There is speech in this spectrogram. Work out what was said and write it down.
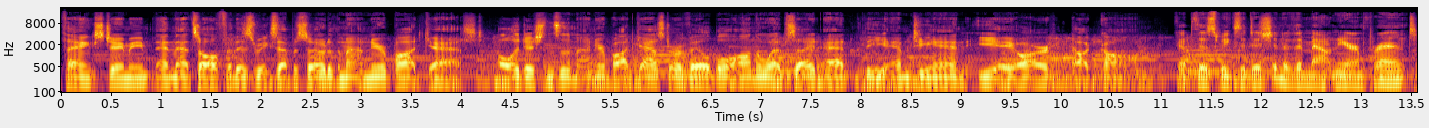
Thanks, Jamie. And that's all for this week's episode of the Mountaineer Podcast. All editions of the Mountaineer Podcast are available on the website at themtnear.com. Got this week's edition of the Mountaineer in print.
